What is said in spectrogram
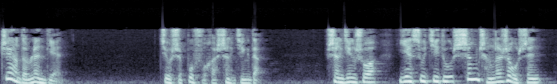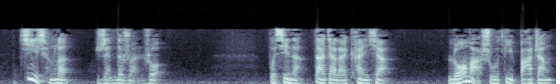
这样的论点就是不符合圣经的。圣经说，耶稣基督生成了肉身，继承了人的软弱。不信呢，大家来看一下罗马书第八章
